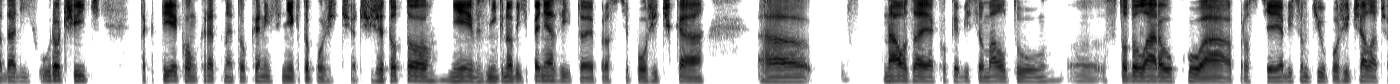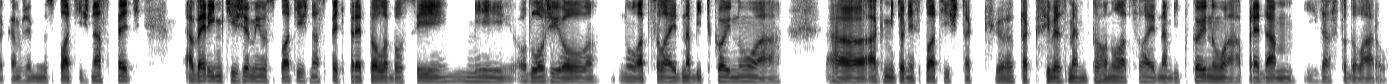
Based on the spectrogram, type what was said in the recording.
dať ich úročiť, tak tie konkrétne tokeny si niekto požičia. Čiže toto nie je vznik nových peňazí, to je proste požička. Naozaj ako keby som mal tú 100 e, dolárovku a proste ja by som ti ju požičal a čakám, že mi ju splatíš naspäť a verím ti, že mi ju splatíš naspäť preto, lebo si mi odložil 0,1 bitcoinu a, a ak mi to nesplatíš, tak, tak si vezmem toho 0,1 bitcoinu a predám ich za 100 dolárov.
